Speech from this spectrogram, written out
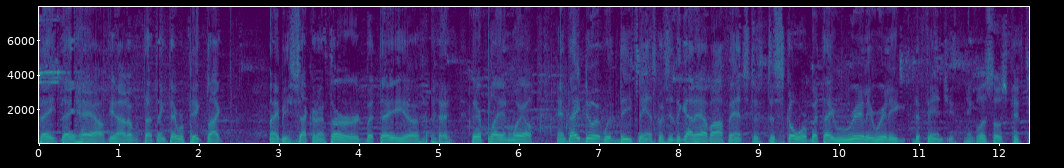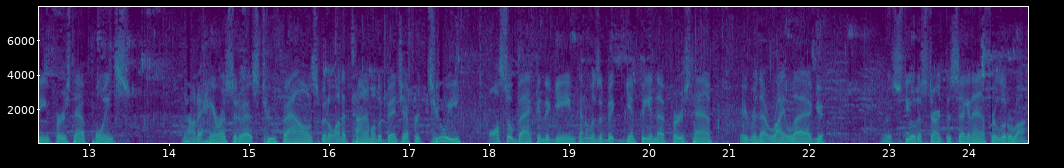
They they have. You know, I don't. I think they were picked like maybe second or third, but they uh, they're playing well, and they do it with defense because they got to have offense to, to score, but they really really defend you. Nicholas, those 15 first half points now to Harrison, who has two fouls. Spent a lot of time on the bench. Efritui also back in the game. Kind of was a bit gimpy in that first half, favoring that right leg. But a steal to start the second half for Little Rock.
